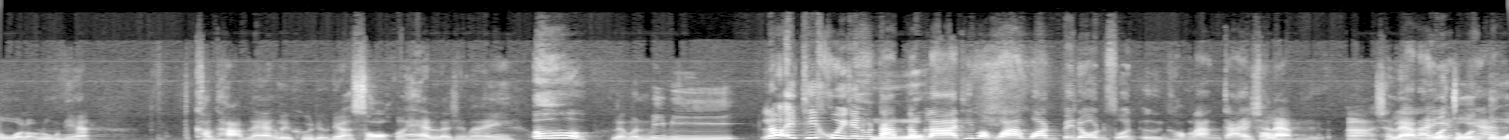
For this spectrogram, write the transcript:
ตัวหรอกลูกเนี้ยคำถามแรกเลยคือเดี๋ยวเนี้ยศอกก็แฮนด์แล้วใช่ไหมเออ แล้วมันไม่มี แล้วไอ้ที่คุยกันมาตามโหตำราที่บอกว่าบอลไปโดนส่วนอื่นของร่างกายไอ้ก่ฉอลับนหรืออ่าฉลับอะไรหรือว่าอย่างโจรเงี้ยตัว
